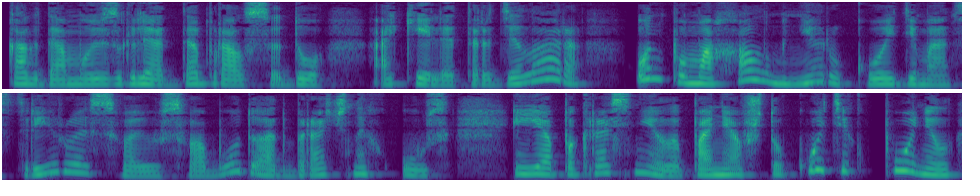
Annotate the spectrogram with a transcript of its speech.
Когда мой взгляд добрался до Акеля Тардилара, он помахал мне рукой, демонстрируя свою свободу от брачных уз, и я покраснела, поняв, что котик понял,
